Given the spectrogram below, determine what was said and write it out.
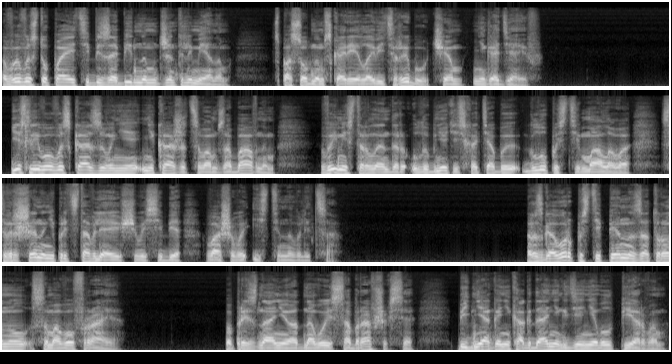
Вы выступаете безобидным джентльменом, способным скорее ловить рыбу, чем негодяев. Если его высказывание не кажется вам забавным, вы, мистер Лендер, улыбнетесь хотя бы глупости малого, совершенно не представляющего себе вашего истинного лица. Разговор постепенно затронул самого Фрая. По признанию одного из собравшихся, бедняга никогда нигде не был первым.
